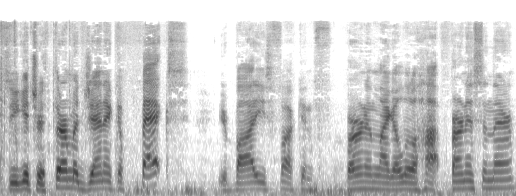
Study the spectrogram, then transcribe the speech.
so you get your thermogenic effects. Your body's fucking burning like a little hot furnace in there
